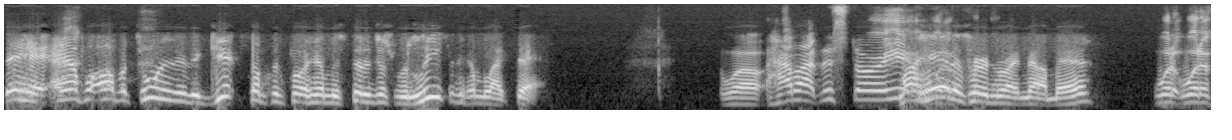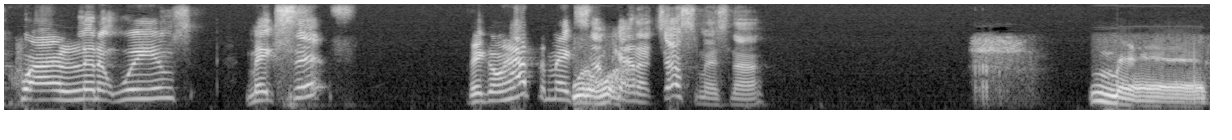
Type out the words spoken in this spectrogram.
They had ample opportunity to get something for him instead of just releasing him like that. Well, how about this story here? My head is hurting right now, man. Would would acquiring Leonard Williams make sense? They're gonna have to make some kind of adjustments now. Man.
